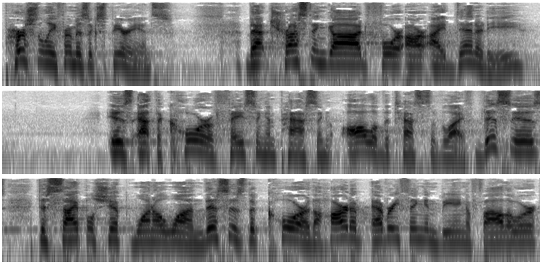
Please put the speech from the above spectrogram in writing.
personally from his experience, that trusting God for our identity is at the core of facing and passing all of the tests of life. This is discipleship 101. This is the core, the heart of everything in being a follower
